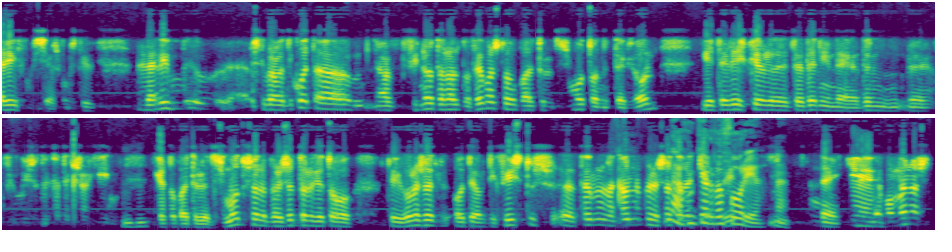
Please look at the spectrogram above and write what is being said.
ρύθμιση, ας πούμε, στη, Δηλαδή, στην πραγματικότητα αφινόταν όλο το θέμα στον πατριωτισμό των εταιριών. Οι εταιρείες ξέρετε δεν, είναι, δεν ε, φημίζονται κατεξοχήν mm-hmm. για τον πατριωτισμό τους, αλλά περισσότερο για το, το γεγονός ότι, ότι από τη φύση τους ε, θέλουν να κάνουν περισσότερα Να έχουν κερδοφορία. Ναι. ναι, και επομένως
